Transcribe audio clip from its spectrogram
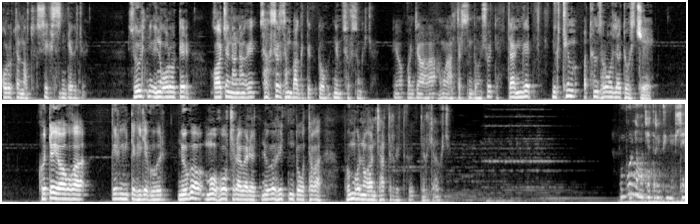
гуравтаа нотлох ихсэндээ гэж байна. Сүүлд нь энэ гурав дээр Гожин анагийн сагсар самбаа гэдэг дуу нэмж сурсан гэж байна. Гонжоо хамгийн алдарсан дуу шүү дээ. За ингээд нэг тийм отхон сургуулаа төгсчээ. Хөдөө явгаа гэргэнтэй хэлээгүйгээр нөгөө муу хуучраа бариад нөгөө хідэн дуутаага бөмбөр нугаан чатар гэдэг төрлөө гэж. Бөмбөр ногоон театр гэдэг нь юу вэ?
